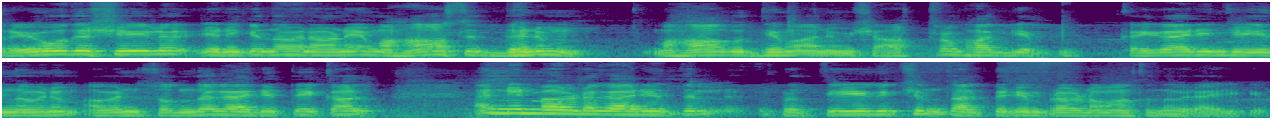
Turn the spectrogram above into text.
ത്രയോദശിയിൽ ജനിക്കുന്നവനാണ് മഹാസിദ്ധനും മഹാബുദ്ധിമാനും ശാസ്ത്രഭാഗ്യം കൈകാര്യം ചെയ്യുന്നവനും അവൻ സ്വന്തം കാര്യത്തേക്കാൾ അന്യന്മാരുടെ കാര്യത്തിൽ പ്രത്യേകിച്ചും താല്പര്യം പ്രകടമാക്കുന്നവരായിരിക്കും.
